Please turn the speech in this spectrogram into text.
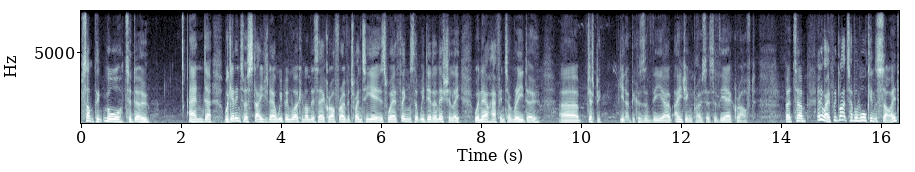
something more to do. And uh, we're getting to a stage now, we've been working on this aircraft for over 20 years, where things that we did initially, we're now having to redo uh, just be, you know, because of the uh, ageing process of the aircraft. But um, anyway, if we'd like to have a walk inside,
